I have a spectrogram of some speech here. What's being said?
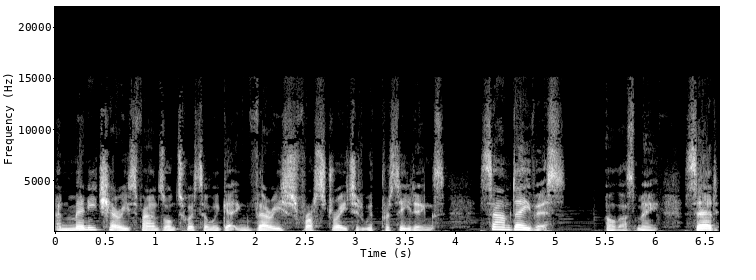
and many Cherries fans on Twitter were getting very frustrated with proceedings. Sam Davis, oh that's me, said,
